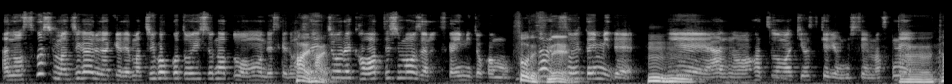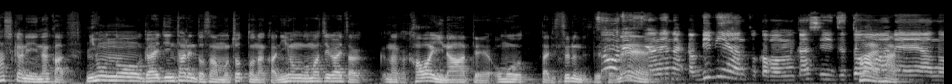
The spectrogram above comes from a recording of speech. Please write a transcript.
あの、少し間違えるだけで、まあ中国語と一緒だとは思うんですけども、はいはい成長で変わってしまうじゃないですか、意味とかも。そうですねそういった意味で、うんうんええあの、発音は気をつけるようにしていますね。えー確かになんか日本の外人タレントさんもちょっとなんか日本語間違えたらなんか可愛いなって思ったりするんですよね。そうですよね。なんか、ビビアンとかも昔ずっとあれ、はいはいあの、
